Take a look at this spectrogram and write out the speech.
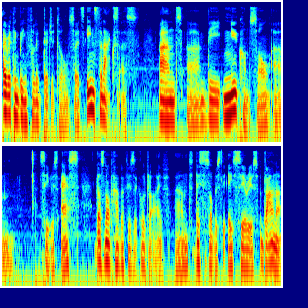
everything being fully digital. So it's instant access and uh, the new console um, Series S does not have a physical drive. And this is obviously a serious downer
